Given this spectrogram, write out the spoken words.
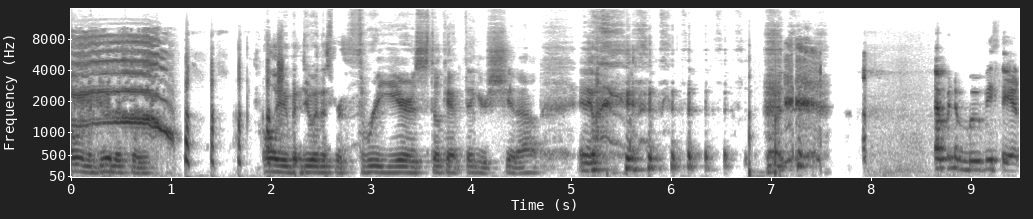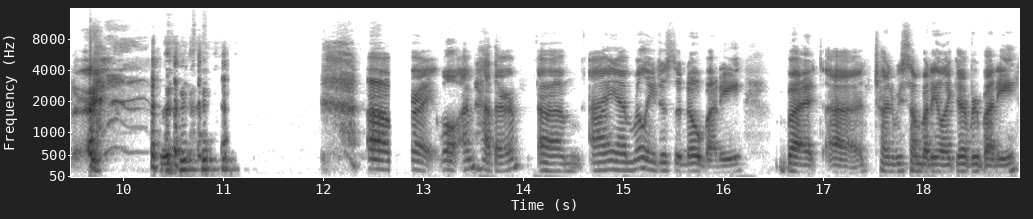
only been doing this for only been doing this for three years. Still can't figure shit out. Anyway, I'm in a movie theater. um, all right. Well, I'm Heather. Um, I am really just a nobody, but uh, trying to be somebody like everybody.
